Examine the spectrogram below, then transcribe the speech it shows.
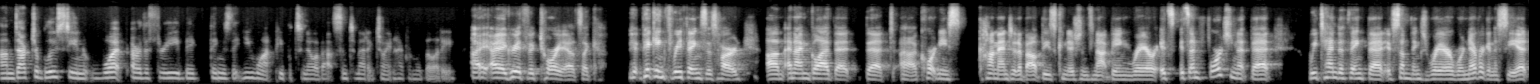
Um, dr bluestein what are the three big things that you want people to know about symptomatic joint hypermobility? I, I agree with victoria. It's like picking three things is hard. Um, and I'm glad that that uh, Cortney's commented about these conditions not being rare. It's it's unfortunate that we tend to think that if something's rare, we're never going to see it.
